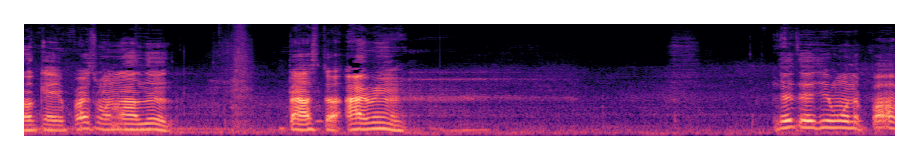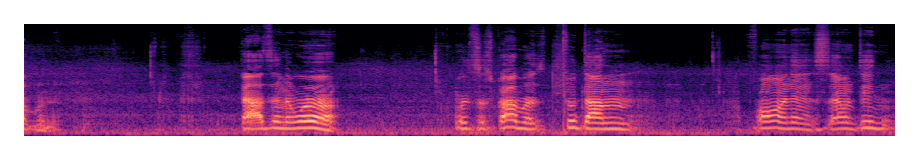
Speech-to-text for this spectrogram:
Okay, first one on our. Pastor Irene. This is you one of the powerful pastors in the world with subscribers 2,417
